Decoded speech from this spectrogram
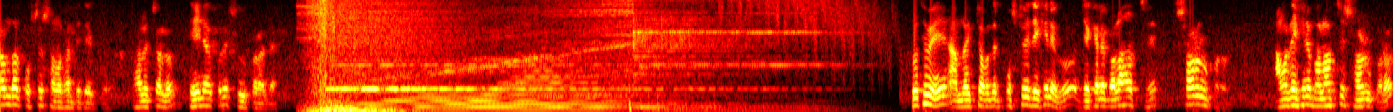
নম্বর প্রশ্নের সমাধানটি দেখব। তাহলে চলো, দেরি না করে শুরু করা যাক। প্রথমে আমরা একটু আমাদের প্রশ্নই দেখে নেব, যেখানে বলা হচ্ছে সরলকরণ। আমাদের এখানে বলা হচ্ছে সরলকরণ।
